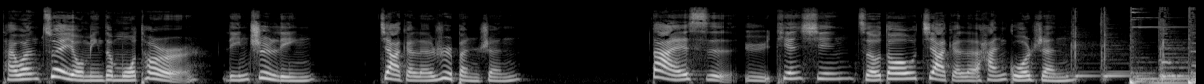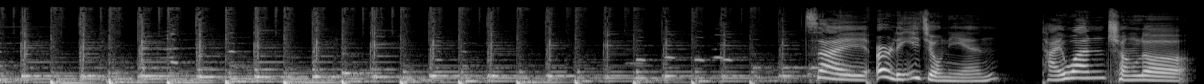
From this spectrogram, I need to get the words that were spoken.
台湾最有名的模特儿林志玲。嫁给了日本人，大 S 与天心则都嫁给了韩国人。在二零一九年，台湾成了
